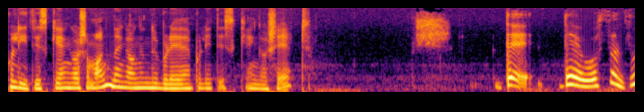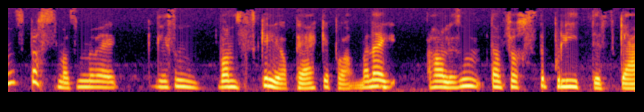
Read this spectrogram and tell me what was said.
politiske engasjement den gangen du ble politisk engasjert? Det, det er jo også en sånn spørsmål som er liksom vanskelig å peke på. Men jeg har liksom den første politiske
